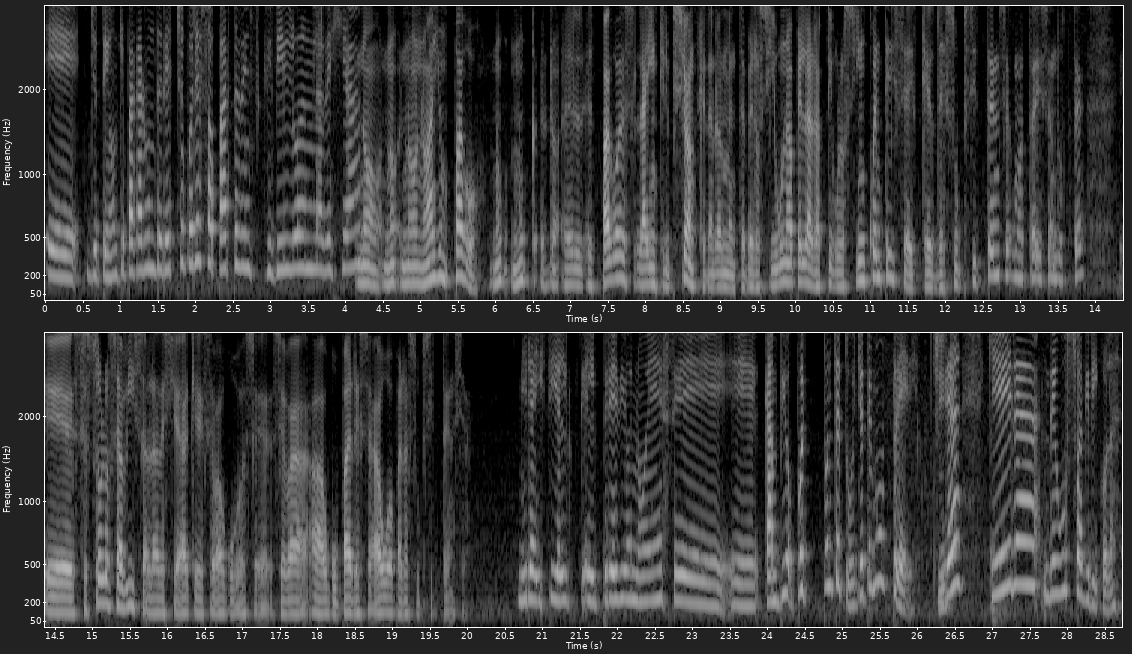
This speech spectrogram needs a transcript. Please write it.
eh, yo tengo que pagar un derecho por eso, aparte de inscribirlo en la DGA. No, no, no, no hay un pago. el, pago es la inscripción generalmente, pero si uno apela al artículo 56, que es de subsistencia, como está diciendo usted, eh, se, solo se avisa a la DGA que se va a, ocupar, se, va a ocupar ese agua para subsistencia. Mira, y si el, el predio no es eh, eh cambio, ponte tú, yo tengo un predio, que era de uso agrícola.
